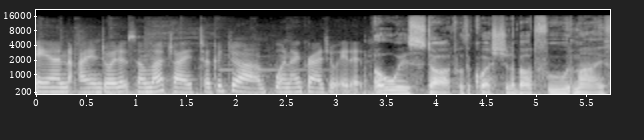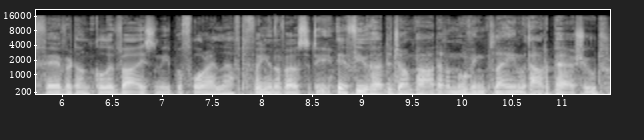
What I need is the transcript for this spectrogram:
and I enjoyed it so much I took a job when I graduated. Always start with a question about food my favorite uncle advised me before I left for university. If you had to jump out of a moving plane without a parachute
